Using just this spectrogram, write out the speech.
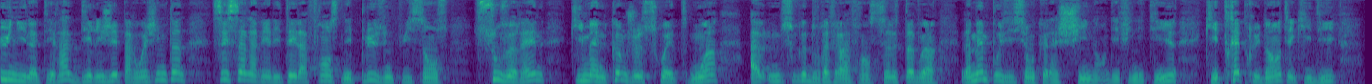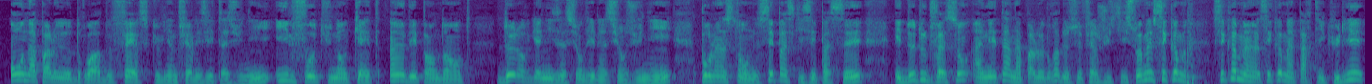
unilatérales dirigées par Washington. C'est ça la réalité. La France n'est plus une puissance souveraine qui mène, comme je souhaite, moi, à ce que devrait faire la France, c'est avoir la même position que la Chine, en définitive, qui est très prudente et qui dit on n'a pas le droit de faire ce que viennent de faire les États-Unis, il faut une enquête indépendante de l'Organisation des Nations Unies. Pour l'instant, on ne sait pas ce qui s'est passé. Et de toute façon, un État n'a pas le droit de se faire justice soi-même. C'est comme, comme, un, comme un particulier.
